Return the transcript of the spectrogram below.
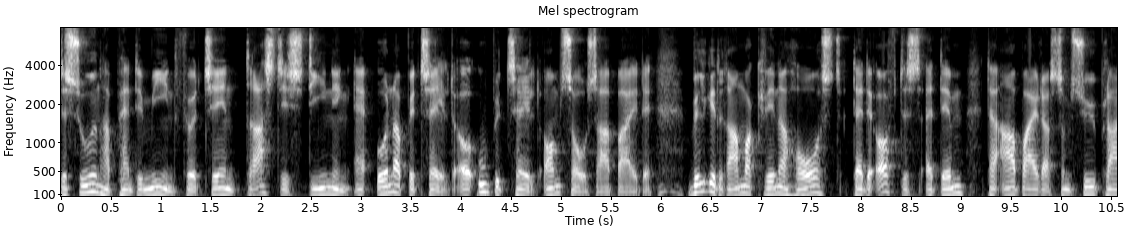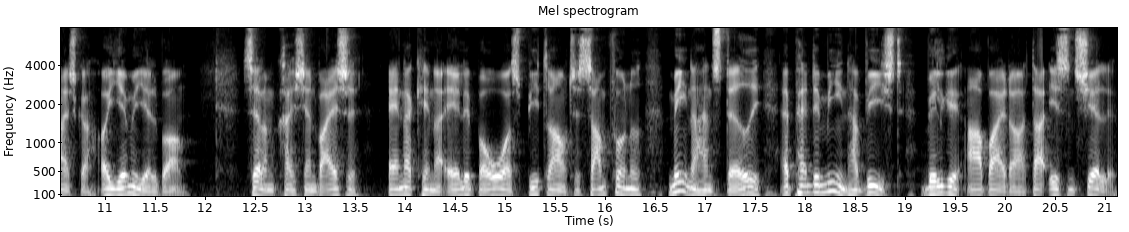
Desuden har pandemien ført til en drastisk stigning af underbetalt og ubetalt omsorgsarbejde, hvilket rammer kvinder hårdest, da det oftest er dem, der arbejder som sygeplejersker og hjemmehjælpere. Selvom Christian Weise anerkender alle borgers bidrag til samfundet, mener han stadig, at pandemien har vist, hvilke arbejdere der er essentielle.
